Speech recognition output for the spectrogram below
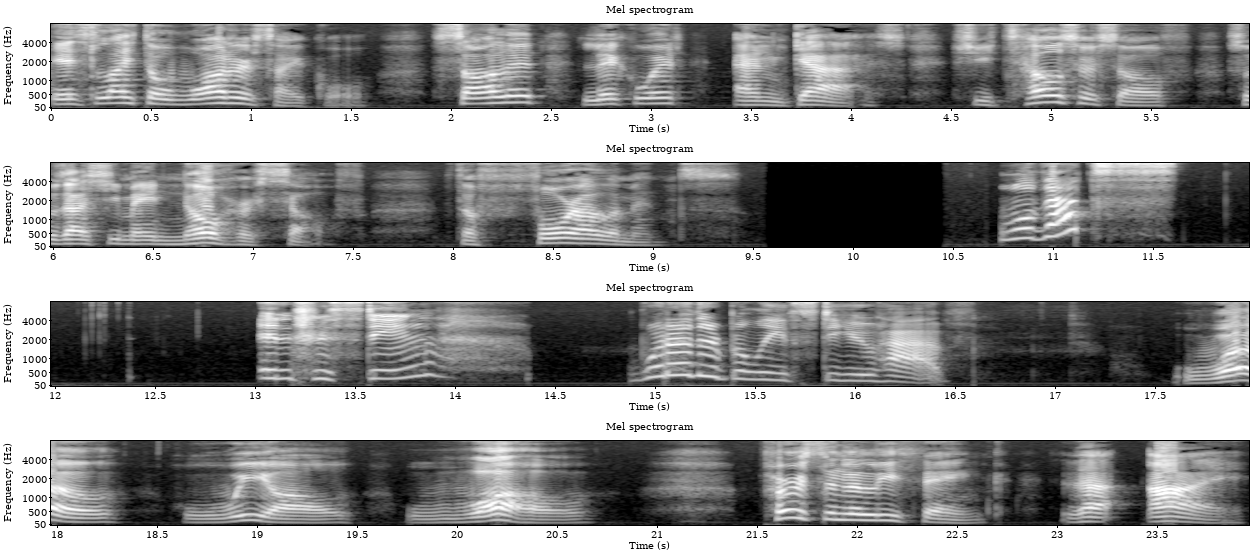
It's like the water cycle solid, liquid, and gas. She tells herself so that she may know herself. The four elements. Well, that's interesting. What other beliefs do you have? Well, we all, whoa, personally think that I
